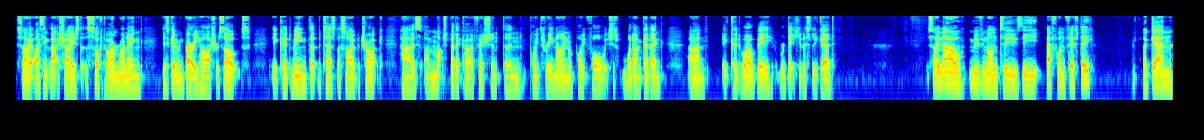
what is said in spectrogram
So I think that shows that the software I'm running is giving very harsh results. It could mean that the Tesla Cybertruck has a much better coefficient than 0.39 or 0.4, which is what I'm getting. Um, it could well be ridiculously good. So now moving on to the F-150. Again,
